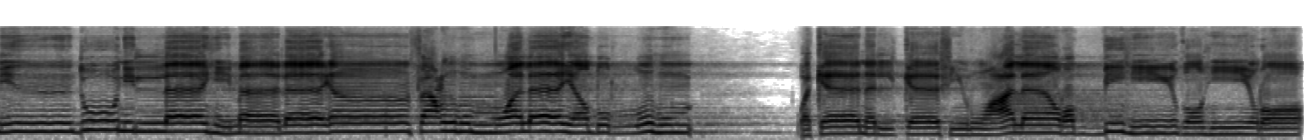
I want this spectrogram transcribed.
من دون الله ما لا ينفعهم ولا يضرهم وكان الكافر على ربه ظهيرا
